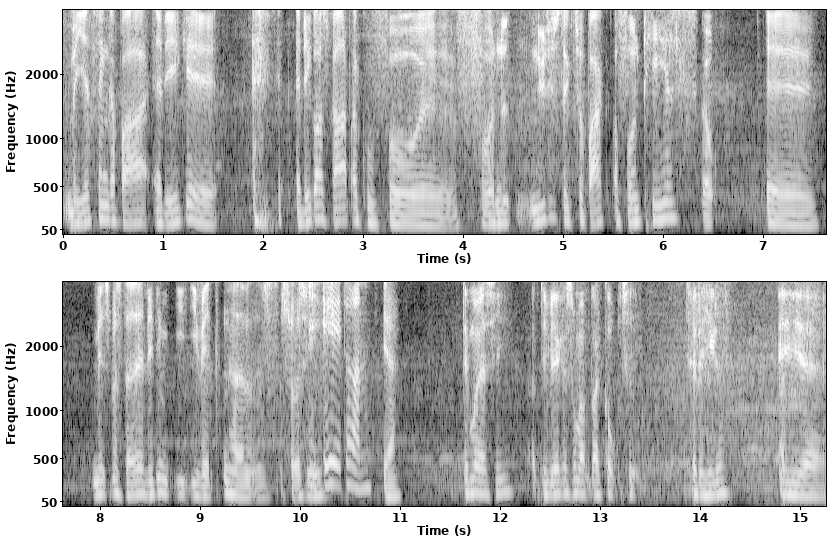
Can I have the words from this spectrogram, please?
men jeg tænker bare, er det ikke, er det ikke også rart at kunne få, øh, få nyt, nyt et stykke tobak og få en pils? Jo. Øh, mens man stadig er lidt i, i, i vælten, havde, så at sige. I æderen. Ja. Det må jeg sige. Og det virker som om, der er god tid til det hele. I, øh,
